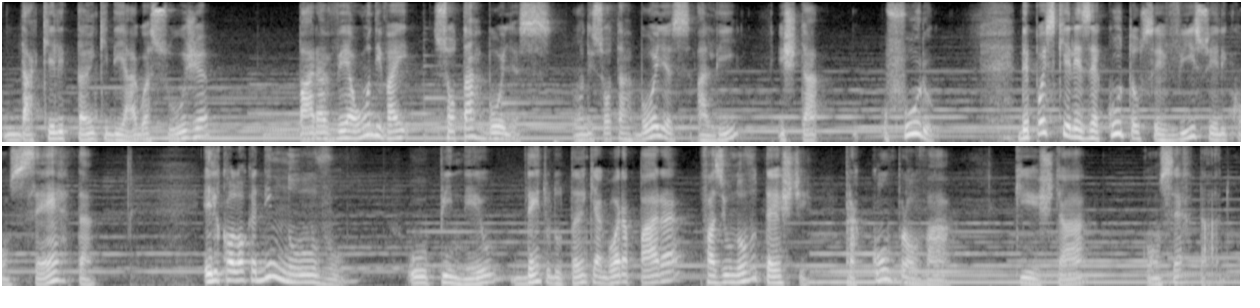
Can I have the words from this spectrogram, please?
daquele tanque de água suja para ver aonde vai soltar bolhas onde soltar bolhas, ali está o furo. Depois que ele executa o serviço e ele conserta, ele coloca de novo o pneu dentro do tanque agora para fazer um novo teste, para comprovar que está consertado.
